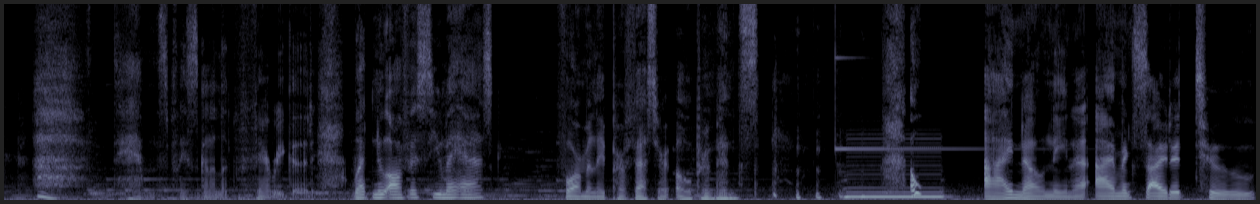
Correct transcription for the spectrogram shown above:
Damn, this place is gonna look very good. What new office, you may ask? Formerly Professor Oberman's. oh, I know, Nina. I'm excited too.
